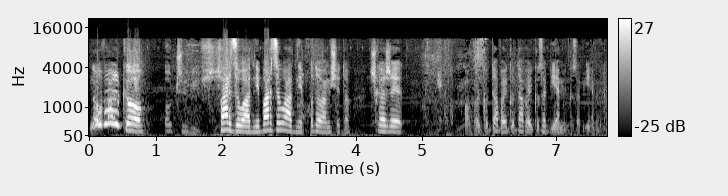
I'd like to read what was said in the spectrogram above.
No walko! Oczywiście. Bardzo ładnie, bardzo ładnie, podoba mi się to. Szkoda, że... O, dawaj go, dawaj go, dawaj go, zabijemy go, zabijemy go.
